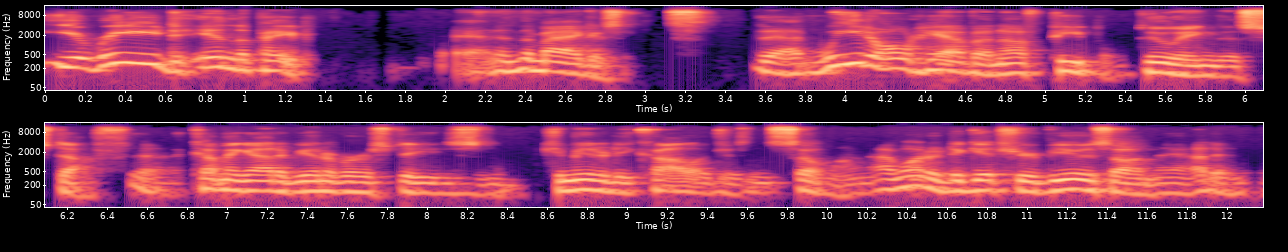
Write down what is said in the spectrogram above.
you read in the paper and in the magazine that we don't have enough people doing this stuff uh, coming out of universities and community colleges and so on. I wanted to get your views on that. And,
